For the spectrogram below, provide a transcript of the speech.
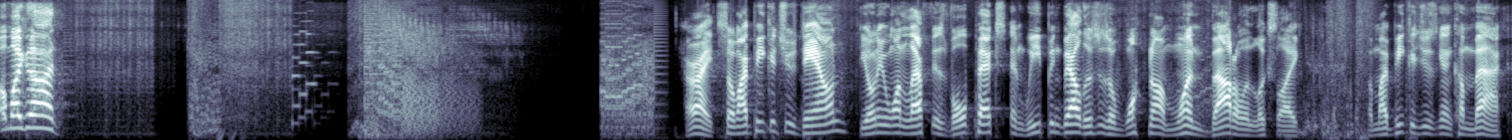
Oh my god! Alright, so my Pikachu's down. The only one left is Vulpix and Weepinbell. This is a one-on-one -on -one battle, it looks like. But my Pikachu's gonna come back.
